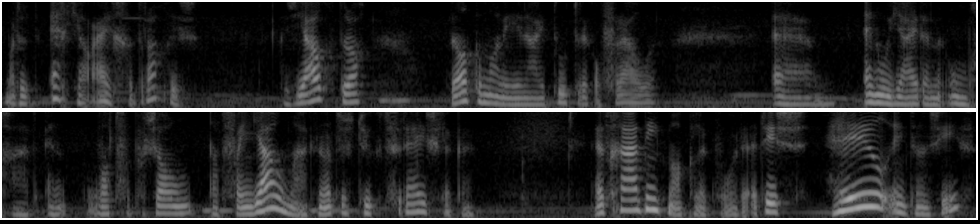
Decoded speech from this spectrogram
maar dat het echt jouw eigen gedrag is. Dus jouw gedrag, welke mannen je naar je toe trekt of vrouwen, ehm, en hoe jij daarmee omgaat en wat voor persoon dat van jou maakt. En dat is natuurlijk het vreselijke. Het gaat niet makkelijk worden. Het is heel intensief.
